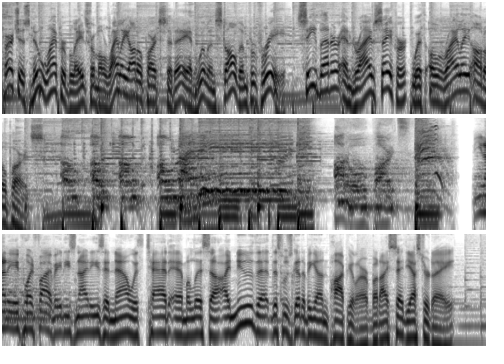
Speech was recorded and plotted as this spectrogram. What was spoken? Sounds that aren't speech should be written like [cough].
Purchase new wiper blades from O'Reilly Auto Parts today and we'll install them for free. See better and drive safer with O'Reilly Auto Parts. oh, oh, oh O'Reilly Auto Parts. B98.5, 80s, 90s, and now with Tad and Melissa. I knew that this was going to be unpopular, but I said yesterday,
